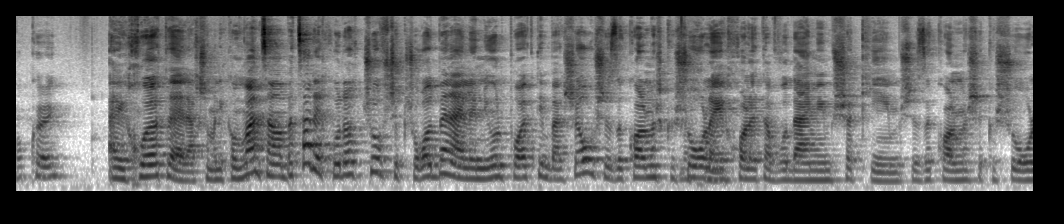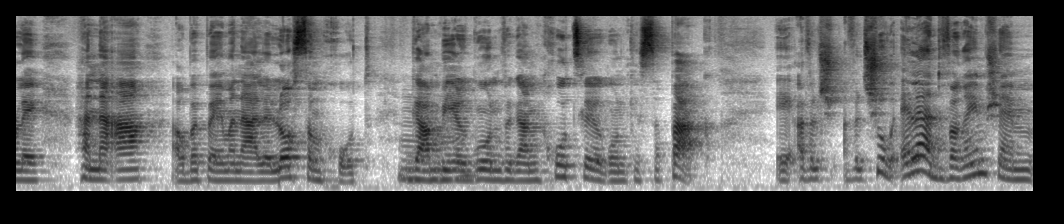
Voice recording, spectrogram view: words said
אוקיי. Okay. האיכויות האלה. עכשיו, אני כמובן שמה בצד איכויות, שוב, שקשורות בעיניי לניהול פרויקטים באשר הוא, שזה כל מה שקשור נכון. ליכולת עבודה עם ממשקים, שזה כל מה שקשור להנאה, הרבה פעמים הנאה ללא סמכות, mm-hmm. גם בארגון וגם מחוץ לארגון כספק. אה, אבל, אבל שוב, אלה הדברים שהם,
